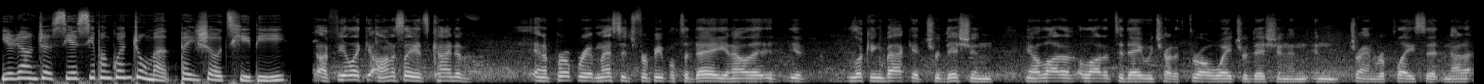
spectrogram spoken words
也让这些西方观众们备受启迪。I feel like honestly, it's kind of an appropriate message for people today. You know that. It, it, looking back at tradition, you know, a lot of a lot of today we try to throw away tradition and, and try and replace it, and I,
